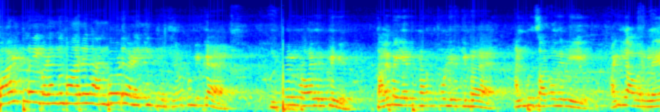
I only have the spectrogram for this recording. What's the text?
வாழ்த்துறை வழங்குமாறு அன்போடு அழைக்கின்றேன். சிறப்புமிக்க முப்பெரும் விழாவிற்கு தலைமை ஏற்று நடந்து கொண்டிருக்கின்ற அன்பு சகோதரி அகிலா அவர்களே.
